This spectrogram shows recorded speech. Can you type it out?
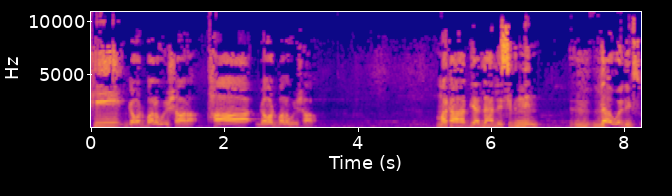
ti gabadh baa lagu ishaaraa taa gabadh baa lagu ishaaraa markaa haddii aad la hadlaysid nin da u adeegso.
